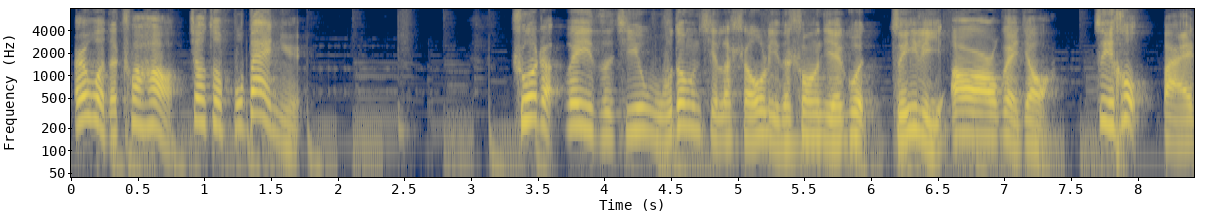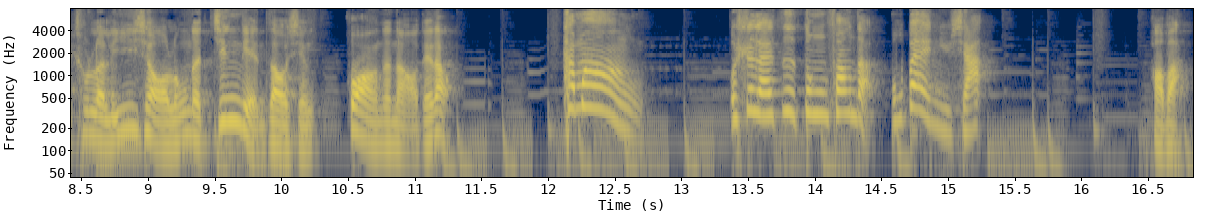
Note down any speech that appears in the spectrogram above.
而我的绰号叫做不败女。说着，魏子琪舞动起了手里的双截棍，嘴里嗷嗷怪叫啊！最后摆出了李小龙的经典造型，晃着脑袋道：“Come on，我是来自东方的不败女侠。”好吧，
